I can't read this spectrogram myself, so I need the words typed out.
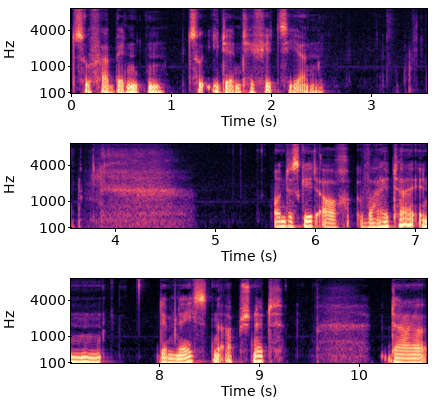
zu verbinden, zu identifizieren. Und es geht auch weiter in dem nächsten Abschnitt. Da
